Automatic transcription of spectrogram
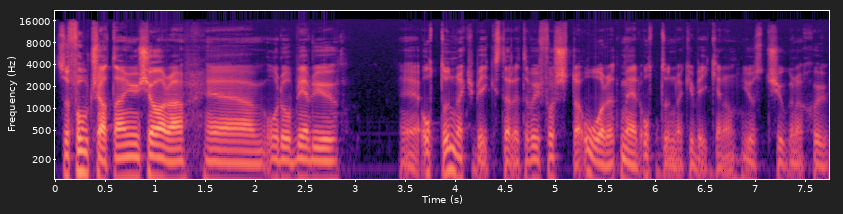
så fortsatte han ju köra eh, och då blev det ju 800 eh, kubik istället. Det var ju första året med 800 kubikerna just 2007.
